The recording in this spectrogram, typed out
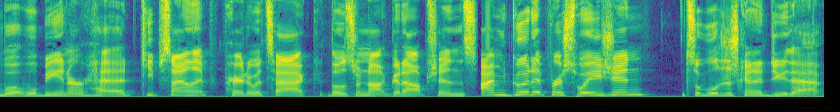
what will be in her head. Keep silent, prepare to attack. Those are not good options. I'm good at persuasion, so we're just gonna do that.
